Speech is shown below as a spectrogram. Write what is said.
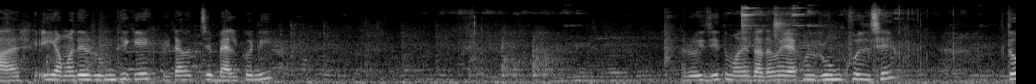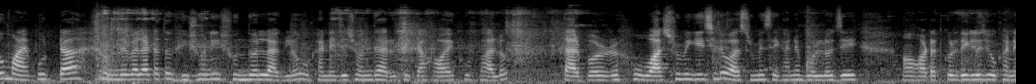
আর এই আমাদের রুম থেকে এটা হচ্ছে ব্যালকনি আর ওই যে তোমাদের দাদাভাই এখন রুম খুলছে। তো মায়াপুরটা সন্ধেবেলাটা তো ভীষণই সুন্দর লাগল। ওখানে যে সন্ধে আরতিটা হয়, খুব ভালো। তারপর ওয়াশরুমে গিয়েছিল, ওয়াশরুমে সেখানে বলল যে হঠাৎ করে দেখল যে ওখানে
